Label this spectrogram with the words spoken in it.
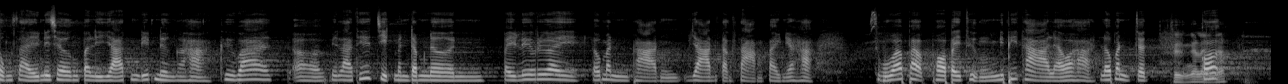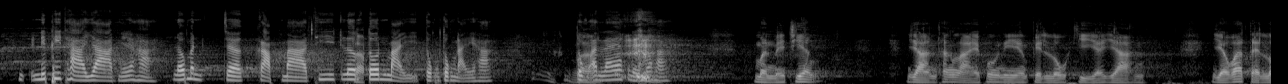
สงสัยในเชิงปริยัตินิดนึงอะค่ะ คือว่าเอ่อเวลาที่จิตมันดำเนินไปเรื่อยๆ แล้วมันผ่านยานต่างๆ ไปเนี่ยค่ะ สมมติว่าพอพอไปถึงนิพพิทาแล้วอะค่ะ แล้วมันจะถึงอะไรก็นะนิพพิทายานเนี่ยค่ะ แล้วมันจะกลับมาที่เริ่มครับต้นใหม่ตรงตรงไหนคะ ตรงอันแรกเลยนะคะ มันไม่เที่ยงยานทั้งหลาย พวกนี้ยังเป็นโลกียญาณอย่าว่าแต่โล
